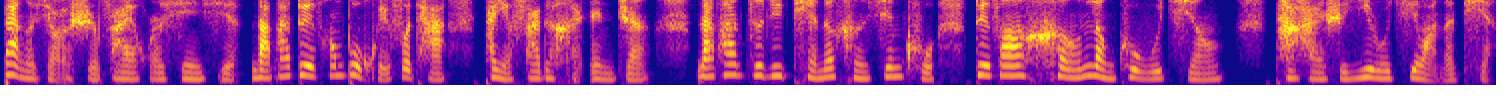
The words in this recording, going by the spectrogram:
半个小时发一会儿信息，哪怕对方不回复他，他也发得很认真。哪怕自己舔得很辛苦，对方很冷酷无情，他还是一如既往的舔。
